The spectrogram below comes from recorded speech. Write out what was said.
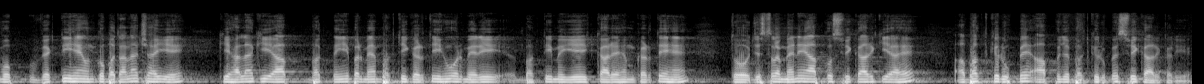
वो व्यक्ति हैं उनको बताना चाहिए कि हालाँकि आप भक्त नहीं हैं, पर मैं भक्ति करती हूँ और मेरी भक्ति में ये कार्य हम करते हैं तो जिस तरह मैंने आपको स्वीकार किया है अभक्त के रूप में आप मुझे भक्त के रूप में स्वीकार करिए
